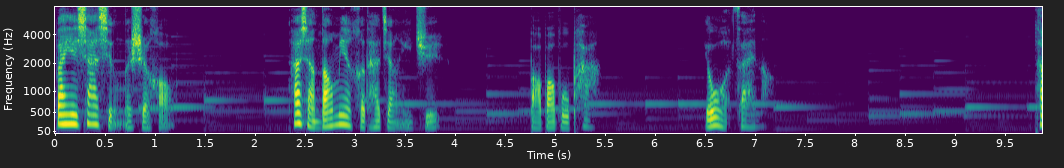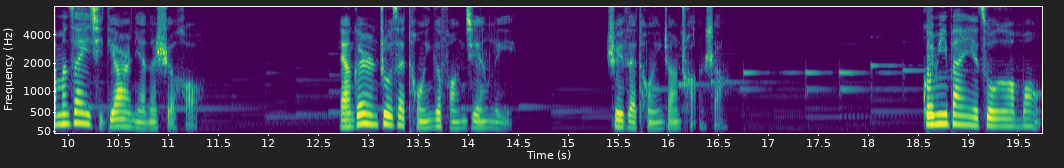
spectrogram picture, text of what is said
半夜吓醒的时候，她想当面和他讲一句：“宝宝不怕，有我在呢。”他们在一起第二年的时候，两个人住在同一个房间里，睡在同一张床上。闺蜜半夜做噩梦，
